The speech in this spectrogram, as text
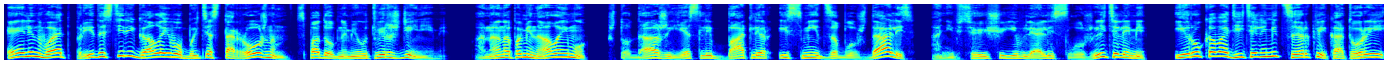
Эллен Уайт предостерегала его быть осторожным с подобными утверждениями. Она напоминала ему, что даже если Батлер и Смит заблуждались, они все еще являлись служителями и руководителями церкви, которые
